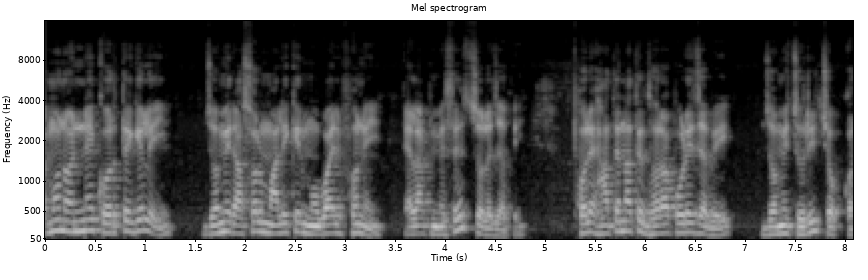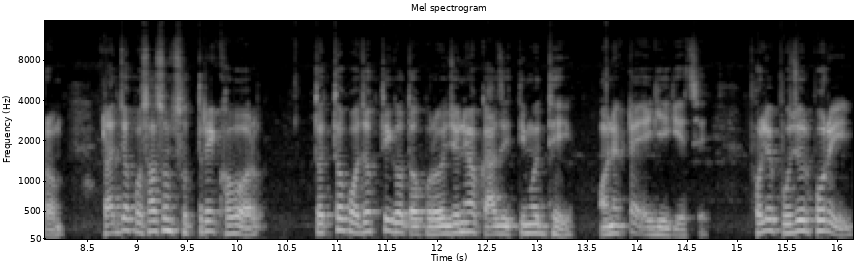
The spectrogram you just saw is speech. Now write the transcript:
এমন অন্যায় করতে গেলেই জমির আসল মালিকের মোবাইল ফোনে অ্যালার্ট মেসেজ চলে যাবে। ফলে হাতে নাতে ধরা পড়ে যাবে জমি চুরির চক্রম। রাজ্য প্রশাসন সূত্রে খবর, তথ্য প্রযুক্তিগত প্রয়োজনীয় কাজ ইতিমধ্যেই অনেকটা এগিয়ে গিয়েছে। ফলে পুজোর পরেই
